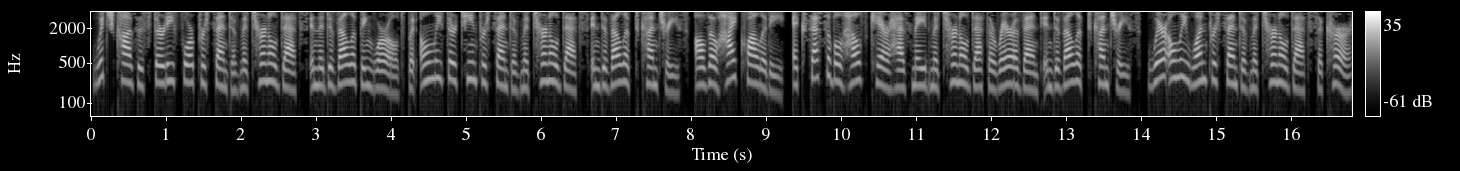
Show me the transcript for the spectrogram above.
which causes 34% of maternal deaths in the developing world but only 13% of maternal deaths in developed countries. Although high quality, accessible health care has made maternal death a rare event in developed countries, where only 1% of maternal deaths occur,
